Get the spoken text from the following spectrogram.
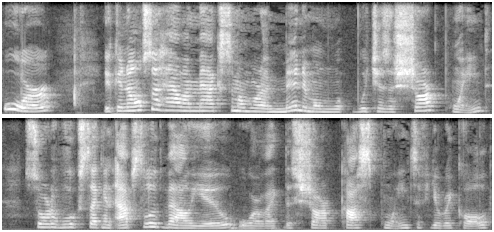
Or you can also have a maximum or a minimum, which is a sharp point, sort of looks like an absolute value or like the sharp cusp points, if you recall.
